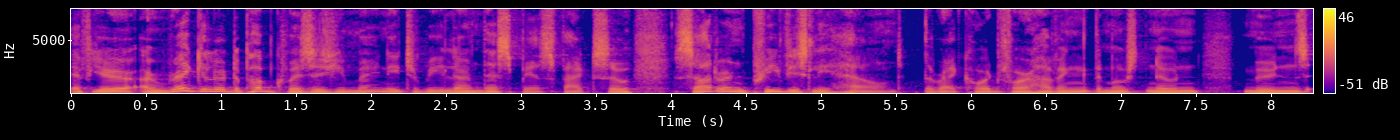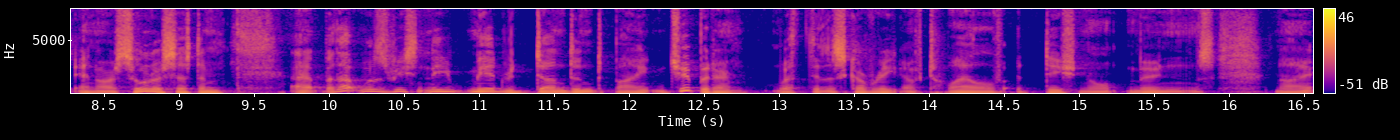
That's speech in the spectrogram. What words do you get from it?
If you're a regular to pub quizzes, you may need to relearn this space fact. So, Saturn previously held the record for having the most known moons in our solar system, uh, but that was recently made redundant by Jupiter with the discovery of 12 additional moons. Now,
